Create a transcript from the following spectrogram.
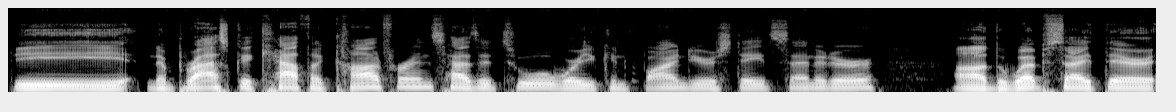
The Nebraska Catholic Conference has a tool where you can find your state senator. Uh, the website there,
